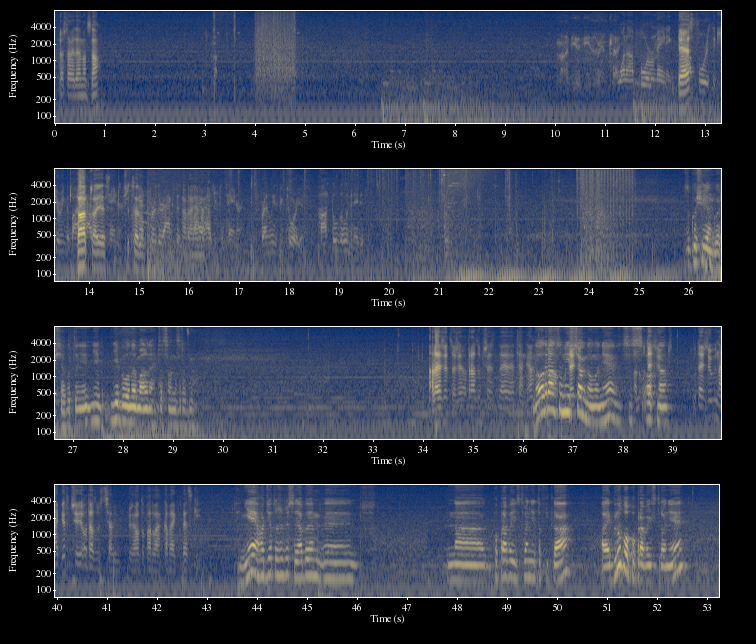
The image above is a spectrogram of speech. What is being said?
Dostał jeden mocno. Remaining. Yes. Op 4 is securing the Tarcza jest przy celu. Dobra, nie ma. Zgłosiłem gościa, bo to nie, nie, nie było normalne to co on zrobił. Ale że co, że od razu przez e, ten, nie? No od razu mnie uderzył- ściągnął, no nie? Z, On z uderzył, okna. uderzył najpierw, czy od razu strzelił, że odpadła kawałek deski? Nie, chodzi o to, że wiesz co, ja byłem yy, na po prawej stronie Tofika, ale grubo po prawej stronie,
